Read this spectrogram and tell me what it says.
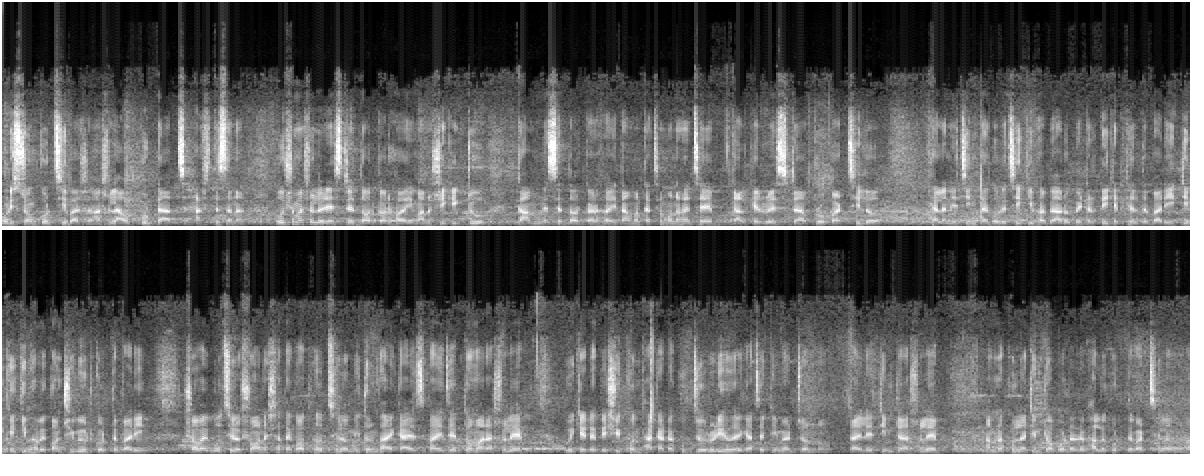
পরিশ্রম করছি বা আসলে আউটপুটটা আসতেছে না। ওই সময় আসলে রেস্টের দরকার হয়, মানসিক একটু কামনেসের দরকার হয়। তা আমার কাছে মনে হয়েছে, কালকের রেস্টটা প্রপার ছিল। খেলা নিয়ে চিন্তা করেছি, কীভাবে আরও বেটার ক্রিকেট খেলতে পারি টিমকে কীভাবে কন্ট্রিবিউট করতে পারি। সবাই বলছিল, সোহানের সাথে কথা হচ্ছিল, মিথুন ভাই, কায়েস ভাই, যে তোমার আসলে উইকেটে বেশিক্ষণ থাকাটা খুব জরুরি হয়ে গেছে টিমের জন্য। তাইলে টিমটা আসলে আমরা খুলনা টিম টপ অর্ডারে ভালো করতে পারছিলাম না।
